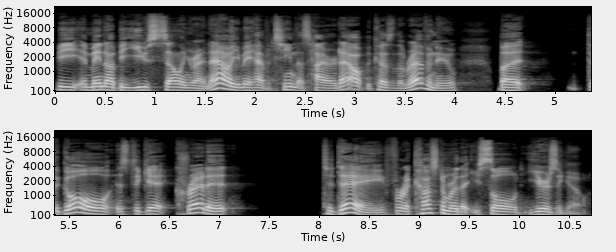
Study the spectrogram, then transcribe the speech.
be it may not be you selling right now. You may have a team that's hired out because of the revenue, but the goal is to get credit today for a customer that you sold years ago.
